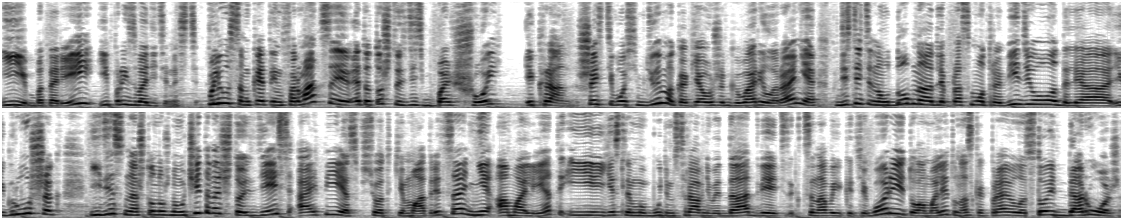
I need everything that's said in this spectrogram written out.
и батареи, и производительности. Плюсом к этой информации это то, что здесь большой экран 6,8 дюйма, как я уже говорила ранее, действительно удобно для просмотра видео, для игрушек. Единственное, что нужно учитывать, что здесь IPS все-таки матрица, не AMOLED, и если мы будем сравнивать, да, две эти ценовые категории, то AMOLED у нас, как правило, стоит дороже.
